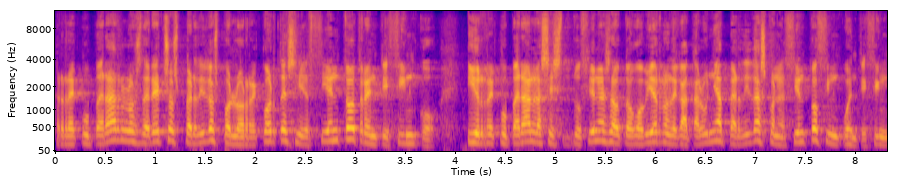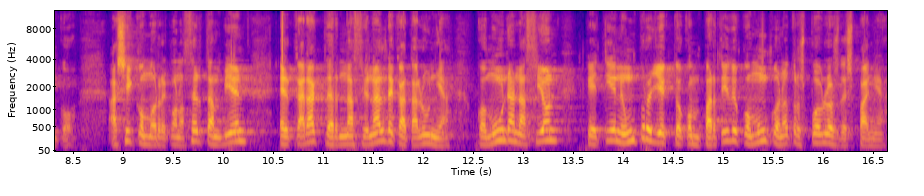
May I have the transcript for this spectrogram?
recuperar los derechos perdidos por los recortes y el 135 y recuperar las instituciones de autogobierno de Cataluña perdidas con el 155, así como reconocer también el carácter nacional de Cataluña como una nación que tiene un proyecto compartido y común con otros pueblos de España.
